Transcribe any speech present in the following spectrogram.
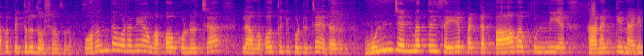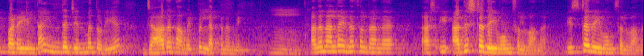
அப்போ பித்ருதோஷம்னு சொல்லுவோம் பிறந்த உடனே அவங்க அப்பாவை கொண்டுச்சா இல்லை அவங்க அப்பாவை தூக்கி போட்டுச்சா ஏதாவது முன் ஜென்மத்தில் செய்யப்பட்ட பாவ புண்ணிய கணக்கின் அடிப்படையில் தான் இந்த ஜென்மத்துடைய ஜாதக அமைப்பு லக்கணமே. அதனால தான் என்ன சொல்கிறாங்க அதிர்ஷ்ட தெய்வம்னு சொல்லுவாங்க. இஷ்ட தெய்வம்னு சொல்லுவாங்க.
